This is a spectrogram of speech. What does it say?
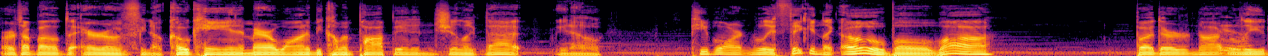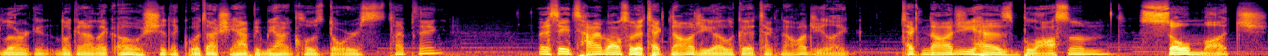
Or talk about the era of, you know, cocaine and marijuana becoming popping and shit like that, you know people aren't really thinking like, oh, blah blah blah, but they're not Yeah. really looking looking at like, oh shit, like what's actually happening behind closed doors type thing. But at the same time, also the technology. I look at the technology. Like technology has blossomed so much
